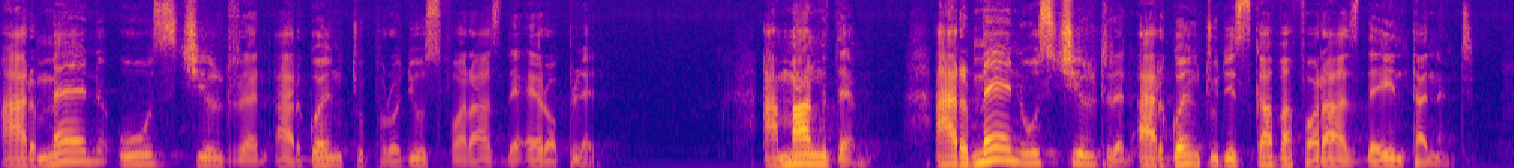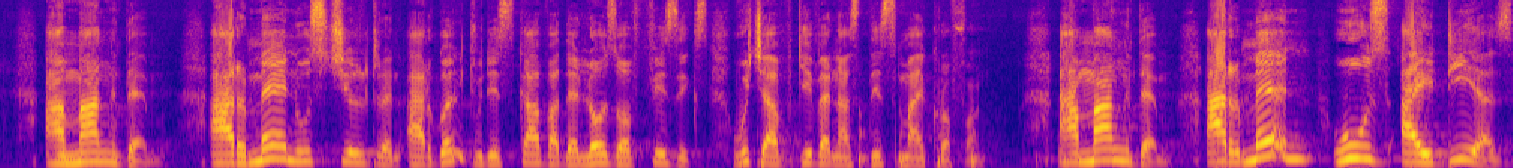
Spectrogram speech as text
are men whose children are going to produce for us the aeroplane. Among them are men whose children are going to discover for us the internet. Among them are men whose children are going to discover the laws of physics which have given us this microphone. Among them are men whose ideas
